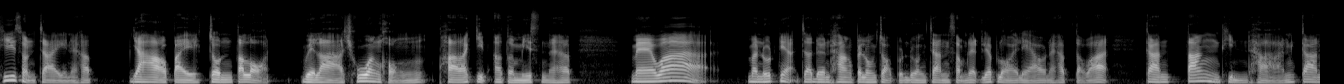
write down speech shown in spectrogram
ที่สนใจนะครับ ยาวไปจนตลอดเวลาช่วงของภารกิจอัลตมิสนะครับ แม้ว่ามนุษย์เนี่ยจะเดินทางไปลงจอดบนดวงจันทร์สำเร็จเรียบร้อยแล้วนะครับ แต่ว่า การตั้งถิ่นฐาน การ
